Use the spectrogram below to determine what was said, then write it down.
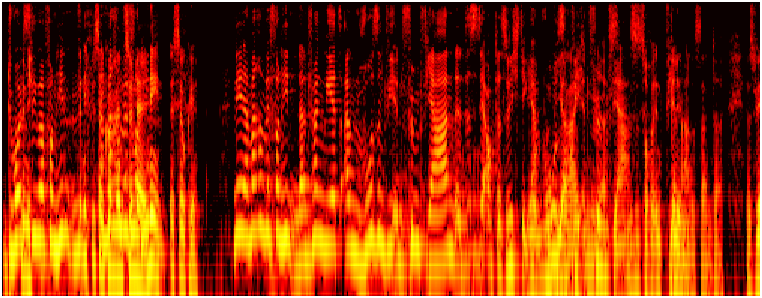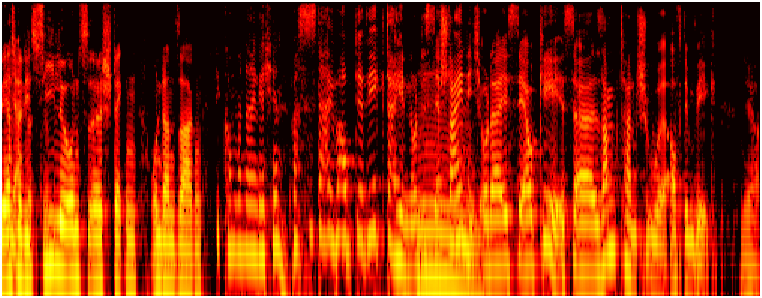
Du wolltest ich- lieber von hinten? Finde ich ein bisschen konventionell. Nee, ist okay. Nee, dann machen wir von hinten. Dann fangen wir jetzt an, wo sind wir in fünf Jahren? Das ist ja auch das Wichtige. Ja, wo sind wir in fünf das? Jahren? Das ist doch viel Genau. interessanter. Dass wir erstmal Ja, die stimmt. Ziele uns äh, stecken und dann sagen, wie kommt man da eigentlich hin? Was ist da überhaupt der Weg dahin? Und Hm. ist der steinig oder ist der okay? Ist da Samthandschuhe auf dem Weg? Ja.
